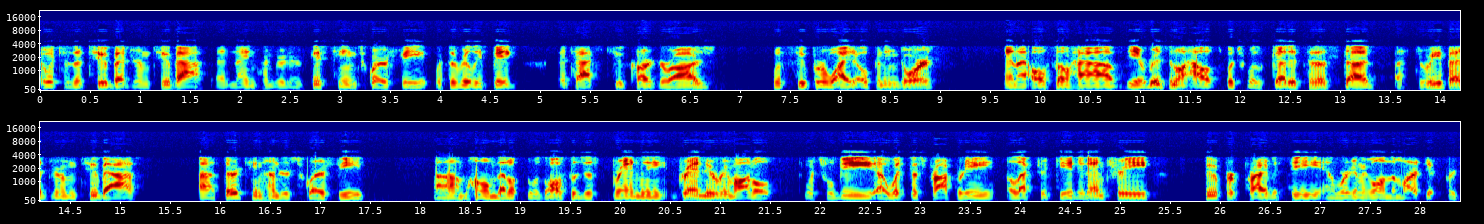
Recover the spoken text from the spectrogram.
which is a two bedroom, two bath at 915 square feet with a really big attached two car garage with super wide opening doors. And I also have the original house, which was gutted to the studs, a three bedroom, two bath, uh, 1300 square feet, um, home that was also just brand new, brand new remodeled, which will be uh, with this property, electric gated entry, super privacy, and we're going to go on the market for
